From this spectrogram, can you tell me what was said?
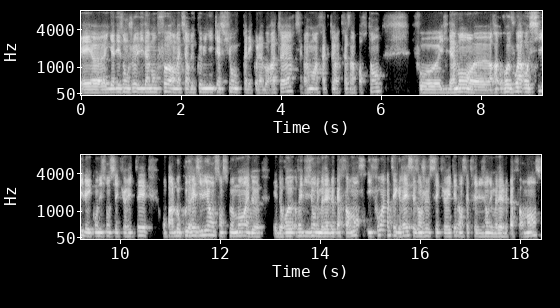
Et euh, il y a des enjeux évidemment forts en matière de communication auprès des collaborateurs. C'est vraiment un facteur très important. Il faut évidemment euh, revoir aussi les conditions de sécurité. On parle beaucoup de résilience en ce moment et de, et de révision du modèle de performance. Il faut intégrer ces enjeux de sécurité dans cette révision du modèle de performance.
